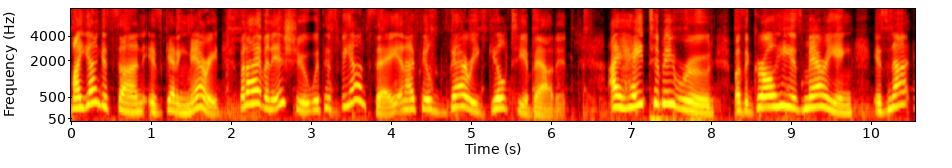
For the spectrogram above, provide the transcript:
My youngest son is getting married, but I have an issue with his fiance, and I feel very guilty about it. I hate to be rude, but the girl he is marrying is not,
